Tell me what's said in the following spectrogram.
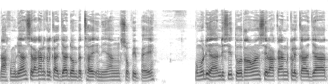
Nah, kemudian silakan klik aja dompet saya ini yang Shopee Pay. Kemudian di situ teman-teman silakan klik aja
